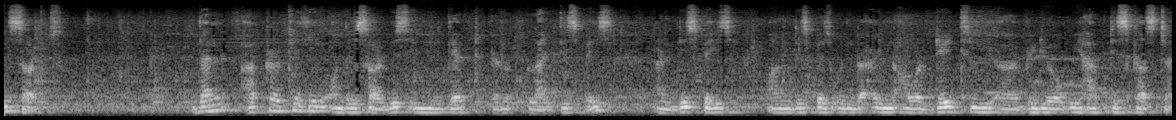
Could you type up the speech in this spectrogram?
e-service then after clicking on the service you will get like this page. And this page on this page in, the, in our day 3 uh, video we have discussed uh,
